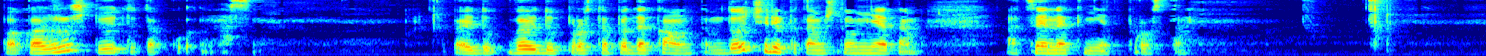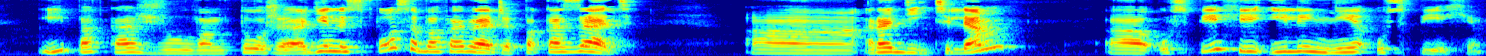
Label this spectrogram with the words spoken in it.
покажу, что это такое у нас. Пойду, войду просто под аккаунтом дочери, потому что у меня там оценок нет просто. И покажу вам тоже. Один из способов, опять же, показать а, родителям а, успехи или неуспехи.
